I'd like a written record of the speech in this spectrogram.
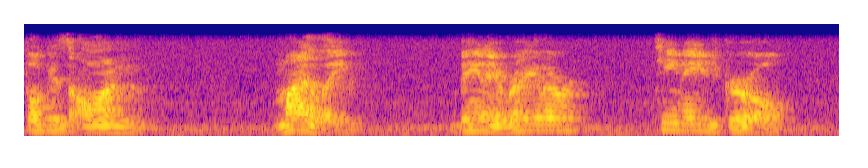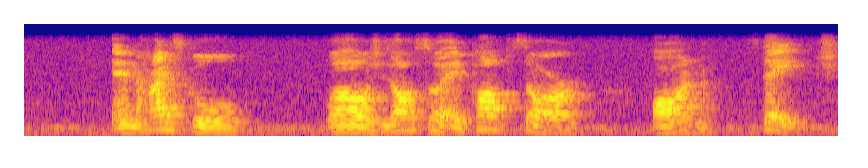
focused on Miley being a regular teenage girl in high school while she's also a pop star on stage.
